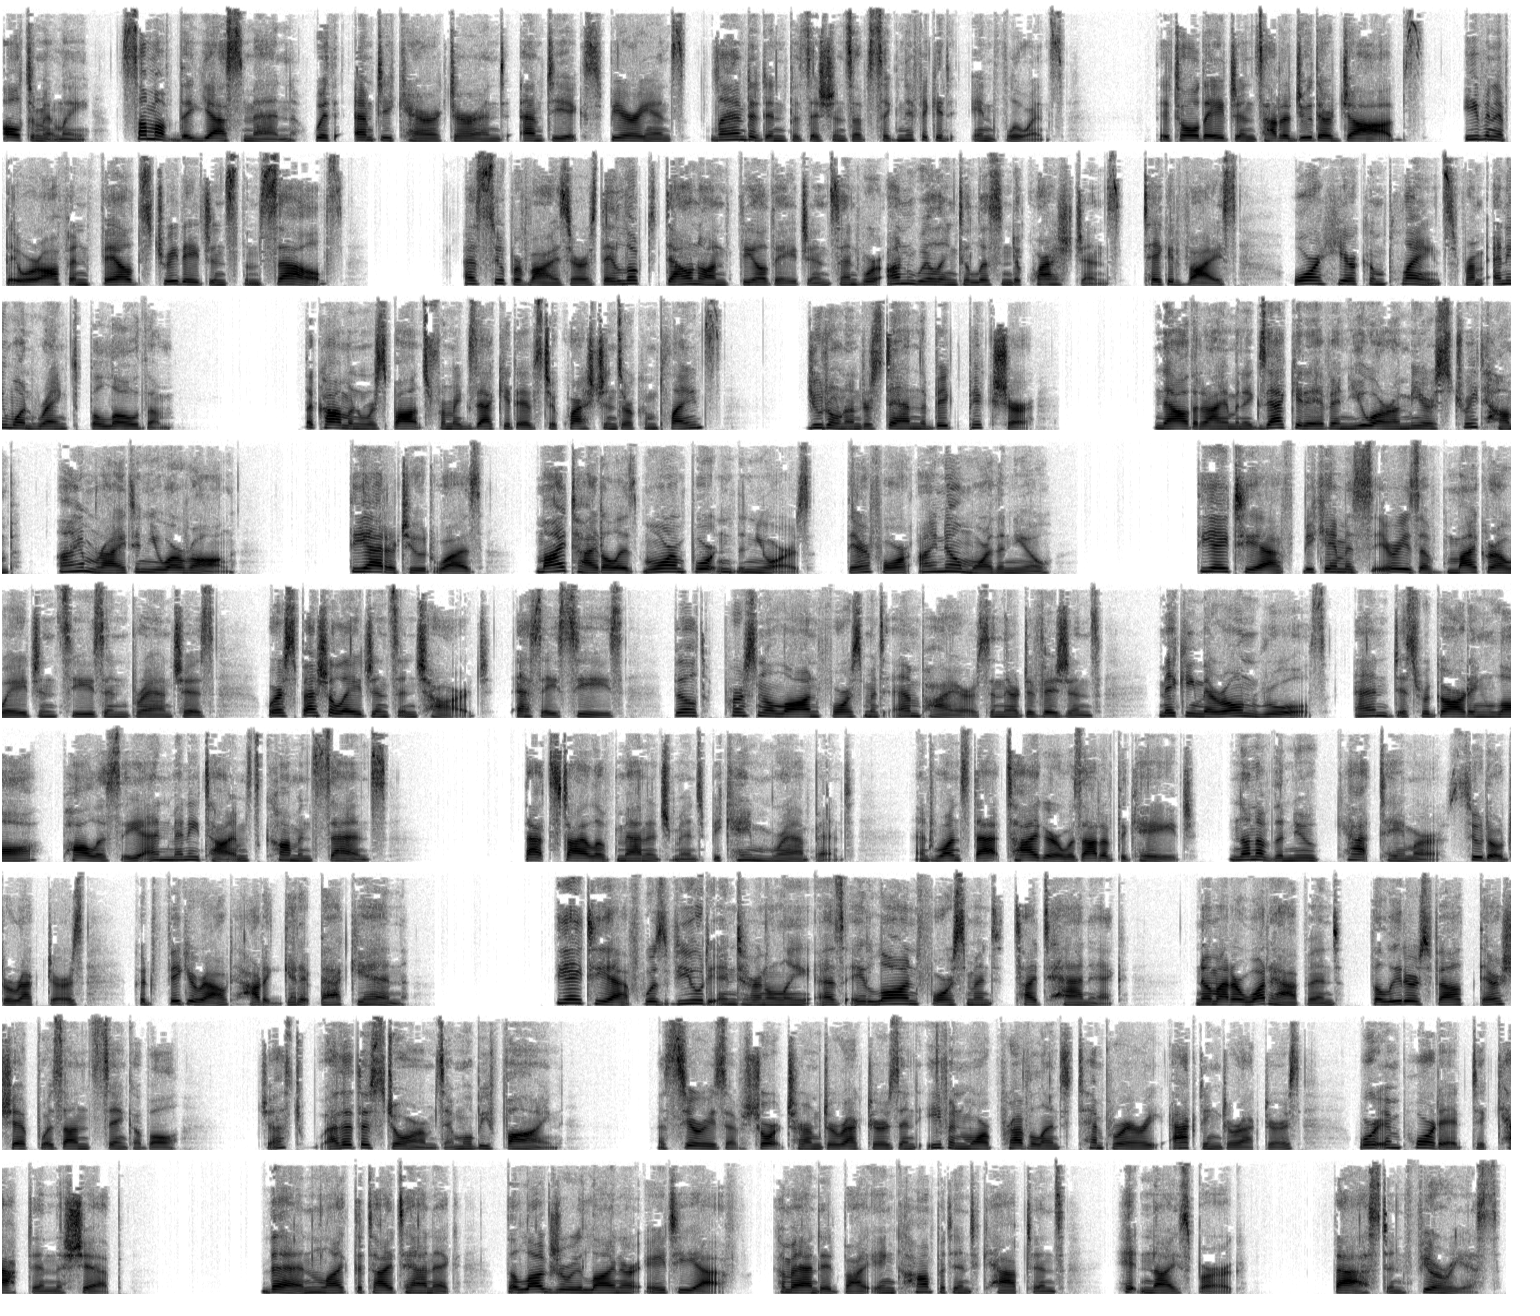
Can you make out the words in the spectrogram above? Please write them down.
Ultimately, some of the yes men with empty character and empty experience landed in positions of significant influence. They told agents how to do their jobs, even if they were often failed street agents themselves. As supervisors, they looked down on field agents and were unwilling to listen to questions, take advice, or hear complaints from anyone ranked below them. The common response from executives to questions or complaints You don't understand the big picture. Now that I am an executive and you are a mere street hump, I am right and you are wrong. The attitude was, My title is more important than yours, therefore I know more than you. The ATF became a series of micro agencies and branches where special agents in charge, SACs, built personal law enforcement empires in their divisions, making their own rules and disregarding law, policy, and many times common sense. That style of management became rampant and once that tiger was out of the cage, none of the new cat tamer pseudo directors could figure out how to get it back in. The ATF was viewed internally as a law enforcement Titanic. No matter what happened, the leaders felt their ship was unsinkable. Just weather the storms and we'll be fine. A series of short term directors and even more prevalent temporary acting directors were imported to captain the ship. Then, like the Titanic, the luxury liner ATF, commanded by incompetent captains, hit an iceberg, fast and furious.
